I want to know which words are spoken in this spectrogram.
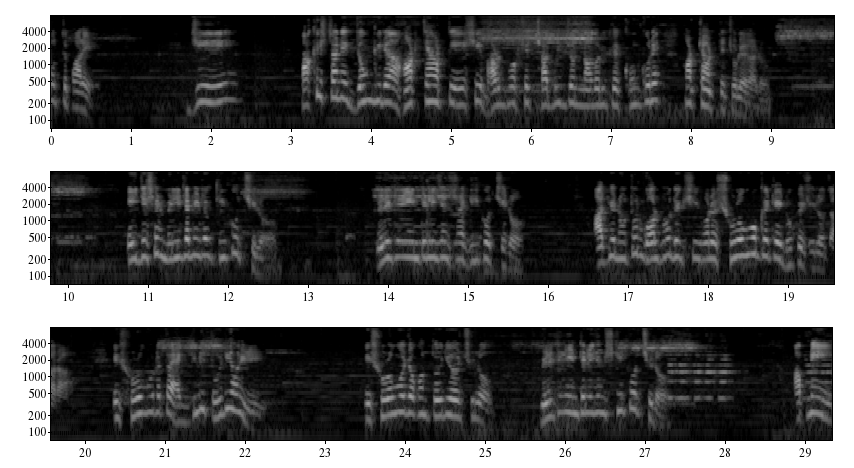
করতে পারে যে পাকিস্তানের জঙ্গিরা হাঁটতে হাঁটতে এসে ভারতবর্ষের ছাব্বিশ জন নাগরিককে খুন করে হাঁটতে হাঁটতে চলে গেল। এই দেশের মিলিটারিরা কী করছিল? মিলিটারি ইন্টেলিজেন্সরা কী করছিল? আজকে নতুন গল্প দেখছি, বলে সুড়ঙ্গ কেটে ঢুকেছিল তারা। এই সুড়ঙ্গটা তো একদিনই তৈরি হয়নি। এই সুড়ঙ্গ যখন তৈরি হচ্ছিল মিলিটারি ইন্টেলিজেন্স কী করছিল? আপনি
